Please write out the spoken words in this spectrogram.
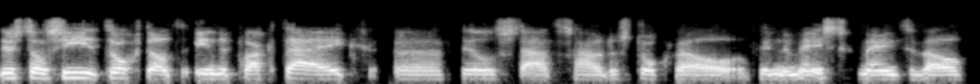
Dus dan zie je toch dat in de praktijk uh, veel statushouders toch wel, of in de meeste gemeenten wel,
